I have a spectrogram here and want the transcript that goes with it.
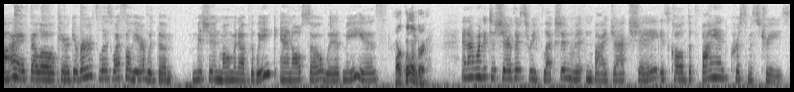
Hi, fellow caregivers. Liz Wessel here with the mission moment of the week, and also with me is Mark Willenbring. And I wanted to share this reflection written by Jack Shea. It's called Defiant Christmas Trees.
